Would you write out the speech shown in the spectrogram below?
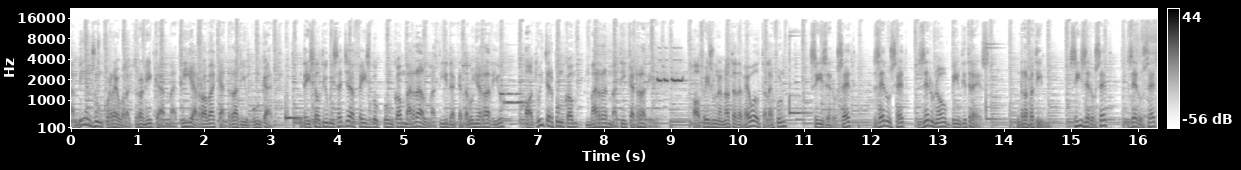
Envia'ns un correu electrònic a matí arroba catradio.cat. Deixa el teu missatge a facebook.com barra el matí de Catalunya Ràdio o a twitter.com barra matí catradio. O fes una nota de veu al telèfon 607 07 09 23. Repetim, 607 07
